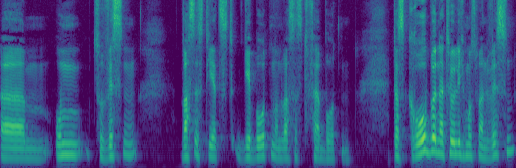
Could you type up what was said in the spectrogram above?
ähm, um zu wissen, was ist jetzt geboten und was ist verboten. Das Grobe natürlich muss man wissen,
